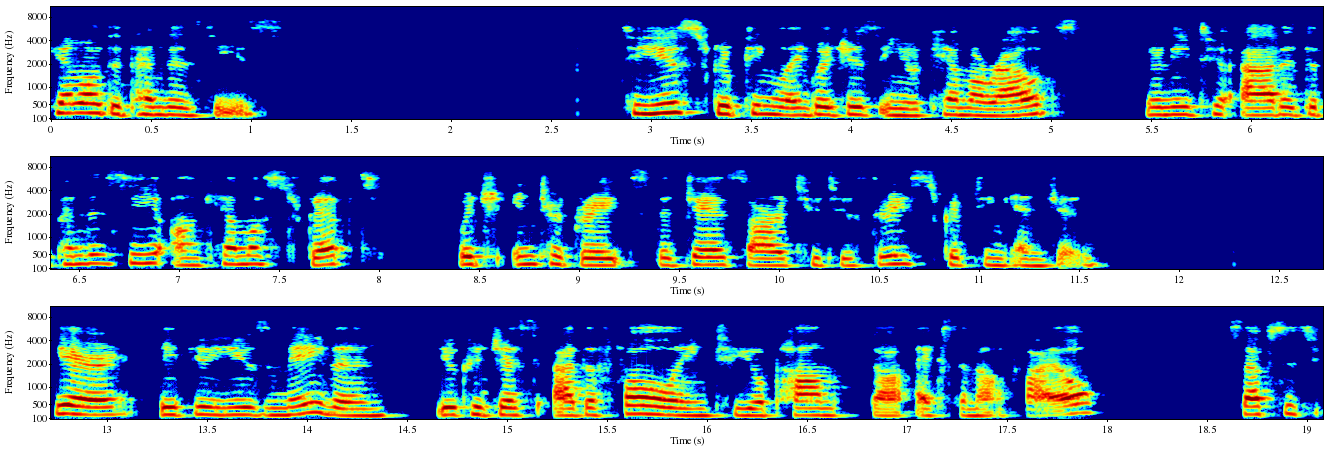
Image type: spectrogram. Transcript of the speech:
Camel dependencies. To use scripting languages in your camel routes, you need to add a dependency on camel script, which integrates the JSR223 scripting engine. Here, if you use Maven, you could just add the following to your pom.xml file, substitu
